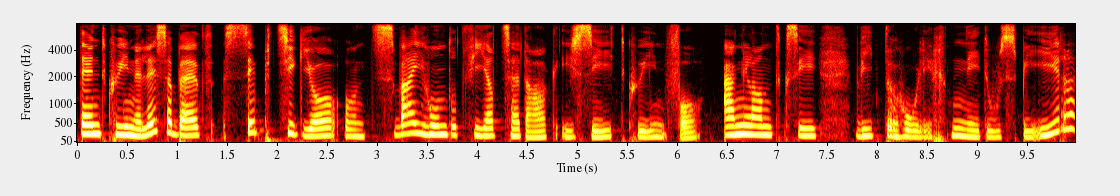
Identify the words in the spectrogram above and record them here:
Dann die Queen Elizabeth, 70 Jahre und 214 Tage ist sie die Queen von England gsi. Weiter ich nicht aus bei ihr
